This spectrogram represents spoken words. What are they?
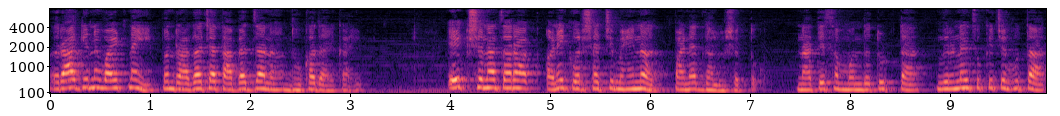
राग येणं वाईट नाही पण रागाच्या ताब्यात जाणं धोकादायक आहे. एक क्षणाचा राग अनेक वर्षाची मेहनत पाण्यात घालू शकतो. नातेसंबंध तुटतात निर्णय चुकीचे होतात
